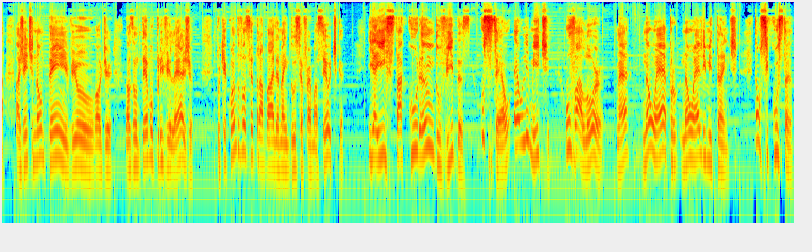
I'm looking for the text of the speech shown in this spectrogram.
a, a gente não tem, viu, Valdir? Nós não temos o privilégio, porque quando você trabalha na indústria farmacêutica, e aí está curando vidas, o céu é o limite. O valor, né, não é, não é limitante. Então, se custa,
